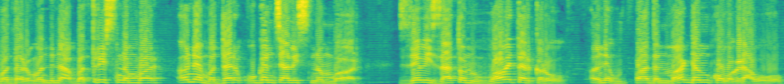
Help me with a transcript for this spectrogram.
મધર વંદના બત્રીસ નંબર અને મધર ઓગણચાલીસ નંબર. જેવી જાતોનું વાવેતર કરો અને ઉત્પાદનમાં ડંકો વગડાવો.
